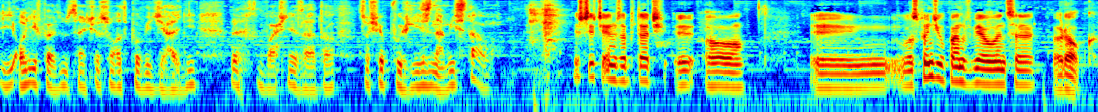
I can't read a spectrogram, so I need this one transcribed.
I oni w pewnym sensie są odpowiedzialni właśnie za to, co się później z nami stało. Jeszcze chciałem zapytać y, o. Y, bo spędził Pan w Białęce rok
